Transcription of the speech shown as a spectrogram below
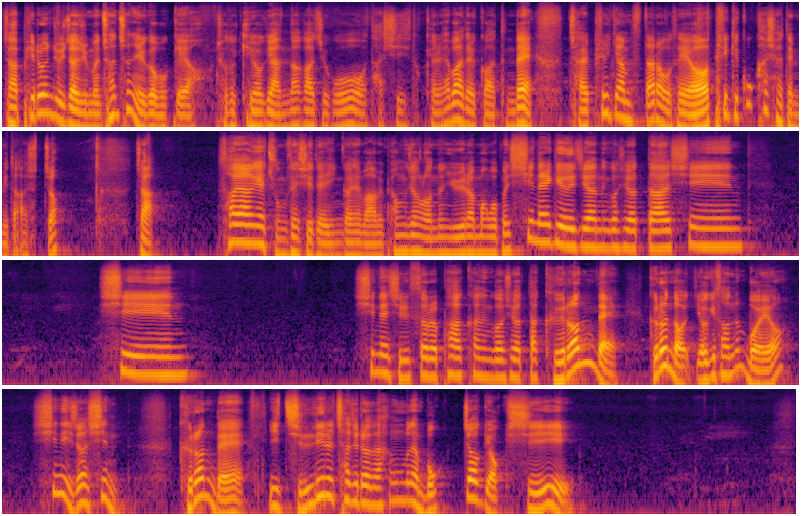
자, 필요주의자 주문 천천히 읽어볼게요. 저도 기억이 안 나가지고 다시 독해를 해봐야 될 것 같은데 잘 필기하면서 따라오세요. 필기 꼭 하셔야 됩니다. 아셨죠? 자, 서양의 중세 시대 인간의 마음의 평정을 얻는 유일한 방법은 신에게 의지하는 것이었다. 신, 신, 신의 질서를 파악하는 것이었다. 그런데, 그런데 어- 여기서는 뭐예요? 신이죠, 신. 그런데 이 진리를 찾으려는 학문의 목적 역시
